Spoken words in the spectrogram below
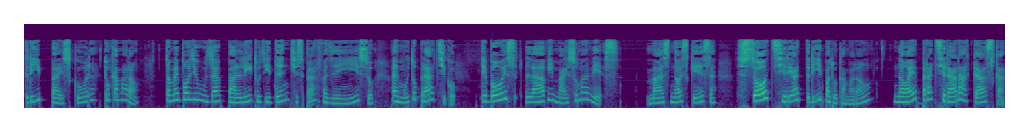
tripa escura do camarão. Também pode usar palito de dentes para fazer isso, é muito prático. Depois, lave mais uma vez. Mas não esqueça, só tire a tripa do camarão, não é para tirar a casca.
